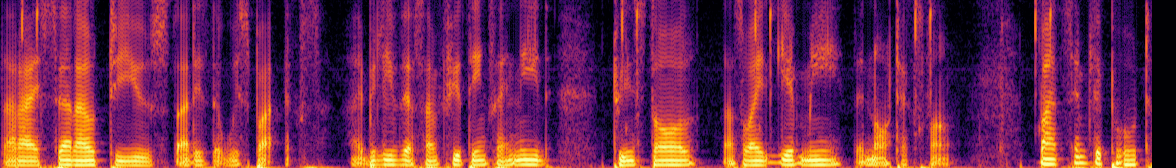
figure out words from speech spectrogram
that I set out to use. That is the Whisper X. I believe there's some few things I need to install. That's why it gave me the not found. But simply put,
